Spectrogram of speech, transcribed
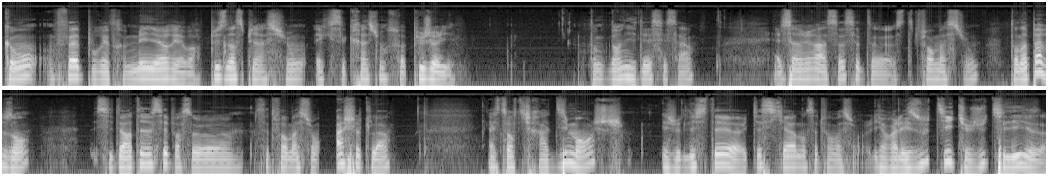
comment on fait pour être meilleur et avoir plus d'inspiration et que ses créations soient plus jolies? Donc dans l'idée, c'est ça. Elle servira à ça, cette, euh, formation. T'en as pas besoin. Si t'es intéressé par ce, cette formation, achète-la. Elle sortira dimanche. Et je vais te lister euh, qu'est-ce qu'il y a dans cette formation. Il y aura les outils que j'utilise.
